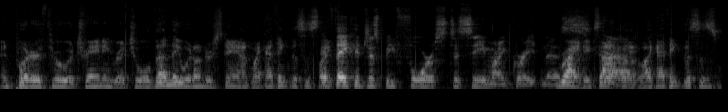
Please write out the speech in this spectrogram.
and put her through a training ritual, then they would understand. Like, I think this is like. if they could just be forced to see my greatness, right, exactly. Yeah. Like, I think this is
